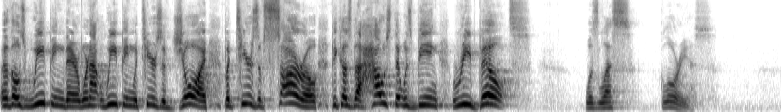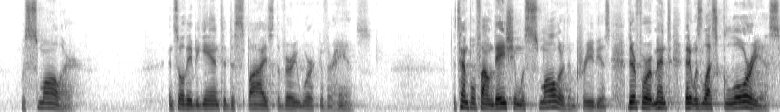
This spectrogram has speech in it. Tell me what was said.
Uh, those weeping there were not weeping with tears of joy, but tears of sorrow because the house that was being rebuilt was less glorious, was smaller. And so they began to despise the very work of their hands. The temple foundation was smaller than previous. Therefore, it meant that it was less glorious.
